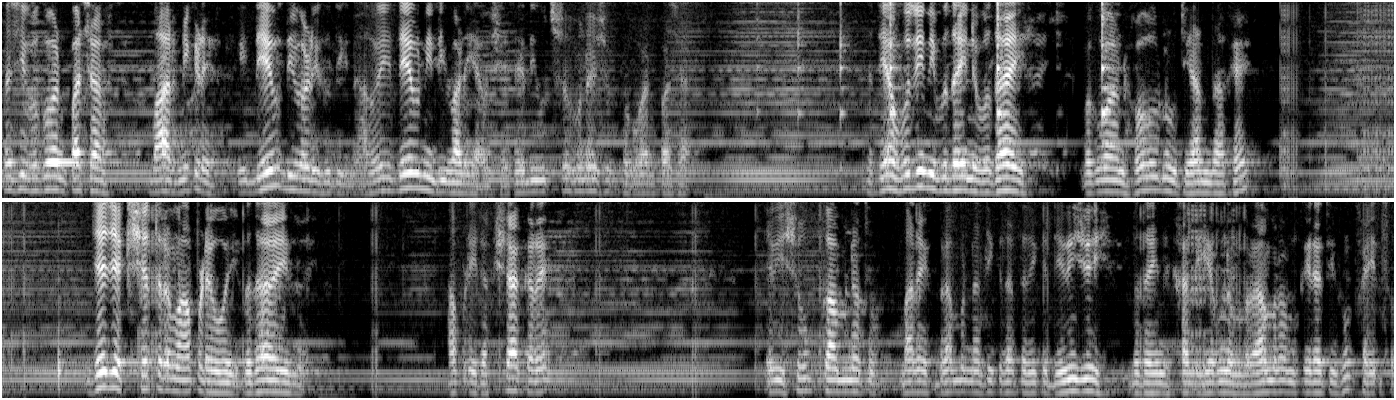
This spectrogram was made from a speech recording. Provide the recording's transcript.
પછી ભગવાન પાછા બહાર નીકળે. એ દેવ દિવાળી સુધી ના હવે એ દેવની દિવાળી આવશે. તે ઉત્સવ મનાવીશું ભગવાન પાછા. ત્યાં સુધીની બધાને વધાય. ભગવાન હોનું ધ્યાન રાખે. જે જે ક્ષેત્રમાં આપણે હોય બધા આપણી રક્ષા કરે. એવી શુભકામના તો મારે એક બ્રાહ્મણના દીકરા તરીકે દેવી જોઈએ. બધાને ખાલી એમને રામ રામ કર્યાથી શું ફાયદો?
